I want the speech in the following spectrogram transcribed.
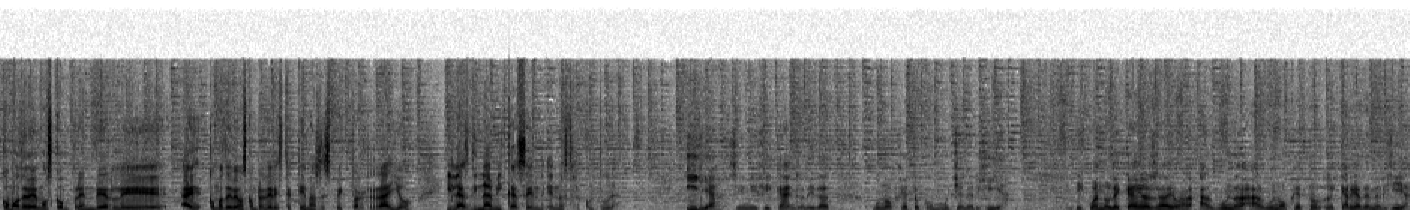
¿cómo debemos comprenderle, e, cómo debemos comprender este tema respecto al rayo y las dinámicas en, nuestra cultura? Illa significa en realidad un objeto con mucha energía. Y cuando le cae el rayo a, alguna, a algún objeto, le carga de energía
